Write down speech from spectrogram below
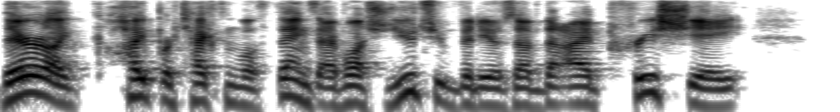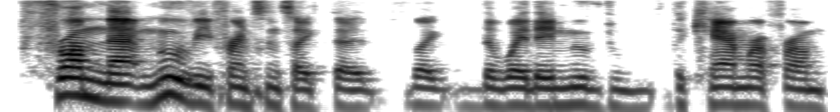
there are like hyper technical things I've watched YouTube videos of that I appreciate from that movie. For instance, like the like the way they moved the camera from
